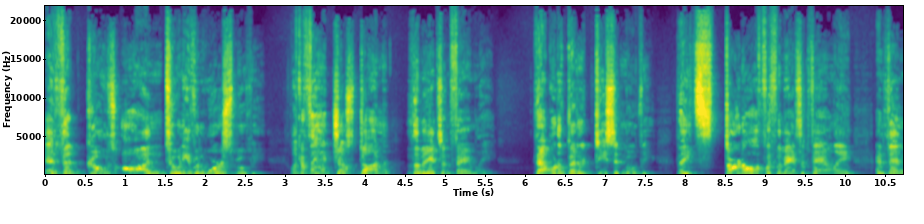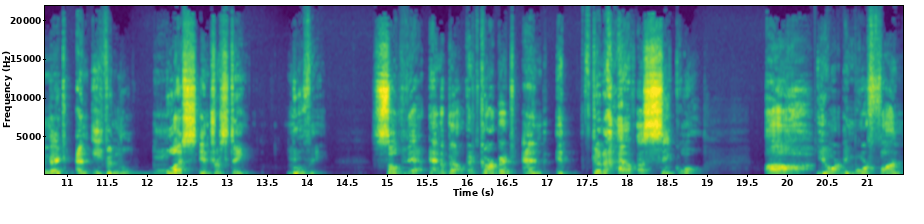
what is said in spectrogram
and then goes on to an even worse movie. Like if they had just done the Manson family, that would have been a decent movie. They'd start off with the Manson family and then make an even less interesting movie. So yeah, Annabelle, and it's garbage, and it's gonna have a sequel. Ah, you know what would be more fun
